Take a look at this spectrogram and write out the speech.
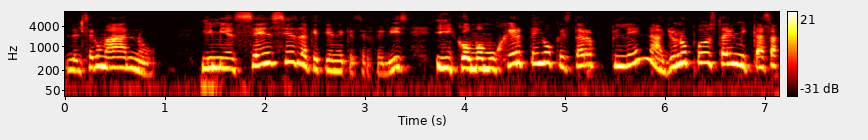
el ser humano. Y mi esencia es la que tiene que ser feliz. Y como mujer tengo que estar plena. Yo no puedo estar en mi casa.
